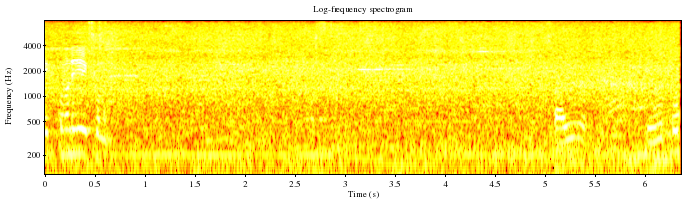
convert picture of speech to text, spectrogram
ਇੱਕ ਮਿੰਟ ਜੀ ਇੱਕ ਮਿੰਟ। ਸਾਈ ਦੋ ਤੋਂ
